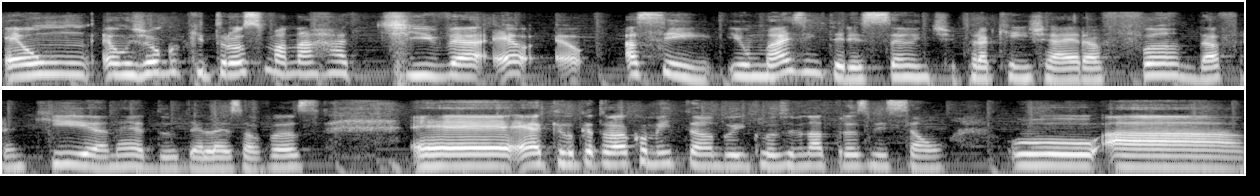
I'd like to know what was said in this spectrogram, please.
É um, é um jogo que trouxe uma narrativa. É, é assim, e o mais interessante, para quem já era fã da franquia, né, do The Last of Us, é, é aquilo que eu estava comentando, inclusive na transmissão. O, a,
